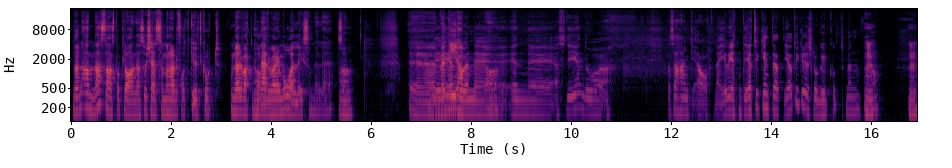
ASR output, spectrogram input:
någon annanstans på planen så känns det som man hade fått gult kort. Om det hade varit Ja. närmare mål liksom, eller så. Ja. Eh, Det är men är ändå han- en, eh, ja. en, eh, alltså det är ändå, alltså han, ja, nej jag vet inte, jag tycker inte att, jag tycker det slår gult kort, men Mm. ja. Mm.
